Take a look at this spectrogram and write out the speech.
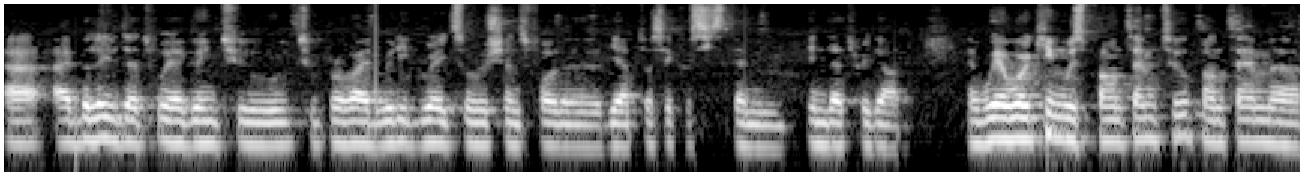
I believe that we are going to to provide really great solutions for the, the Aptos ecosystem in that regard. And we are working with Pontem too. Pontem uh,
